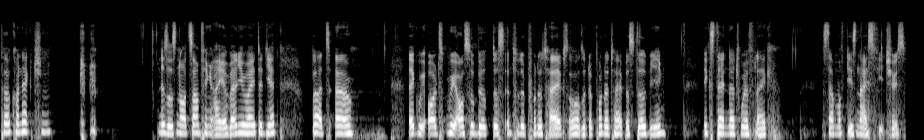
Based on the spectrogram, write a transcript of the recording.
per connection. this is not something I evaluated yet, but uh, like we also we also built this into the prototype, so also the prototype is still being extended with like some of these nice features.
